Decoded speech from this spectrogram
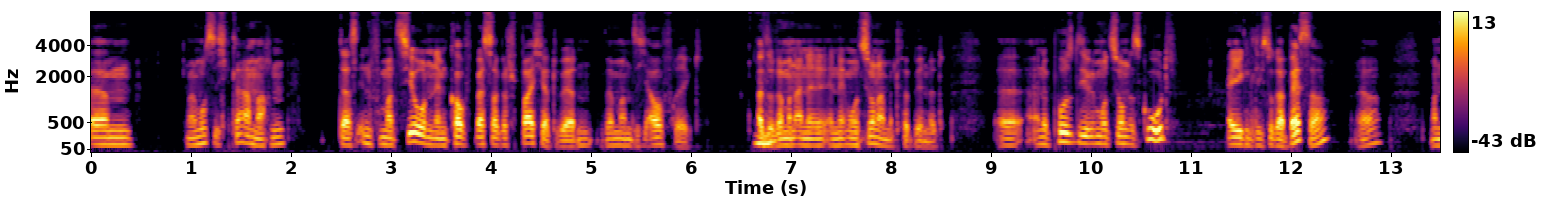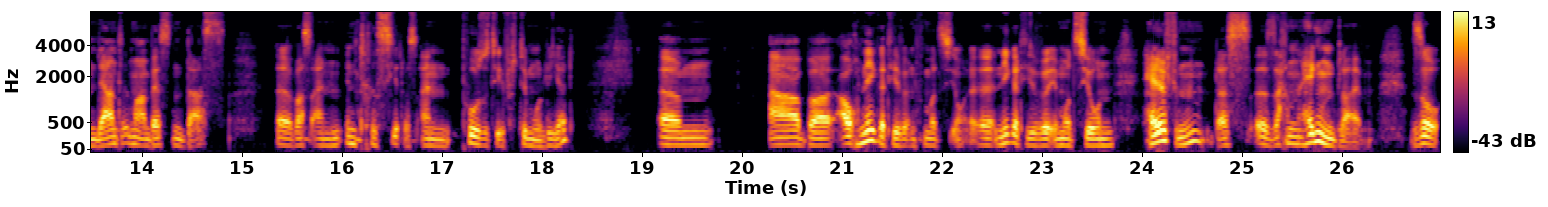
ähm, man muss sich klar machen, dass Informationen im Kopf besser gespeichert werden, wenn man sich aufregt. Also mhm. wenn man eine, eine Emotion damit verbindet. Äh, eine positive Emotion ist gut, eigentlich sogar besser. Ja? Man lernt immer am besten das, äh, was einen interessiert, was einen positiv stimuliert. Ähm, aber auch negative Informationen, äh, negative Emotionen helfen, dass äh, Sachen hängen bleiben. So,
